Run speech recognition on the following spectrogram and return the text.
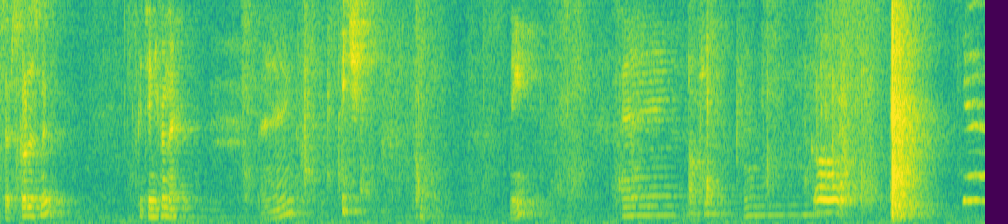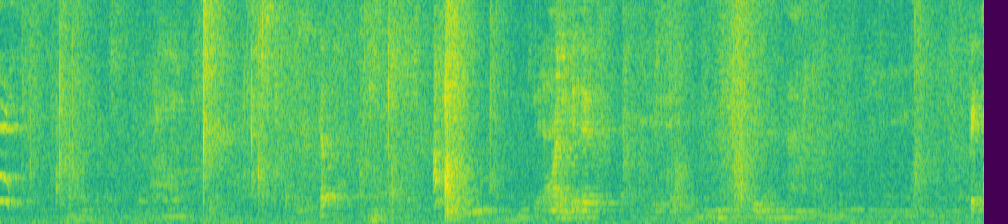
So just go to this move. Let's continue from there. Bang. Each. Knee. Bang. Function. Go. Yay. Go. Keep it Mark, action. you could do. Freeze.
